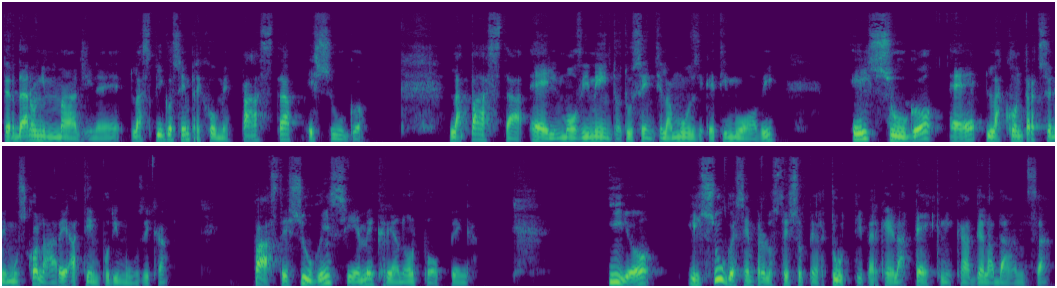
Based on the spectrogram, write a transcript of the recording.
per dare un'immagine, la spiego sempre come pasta e sugo. La pasta è il movimento, tu senti la musica e ti muovi, e il sugo è la contrazione muscolare a tempo di musica. Pasta e sugo insieme creano il popping. Io, il sugo è sempre lo stesso per tutti perché è la tecnica della danza,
